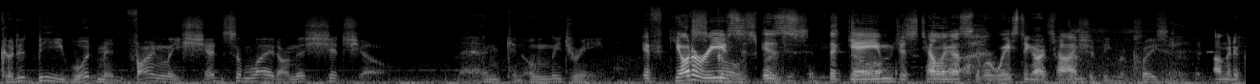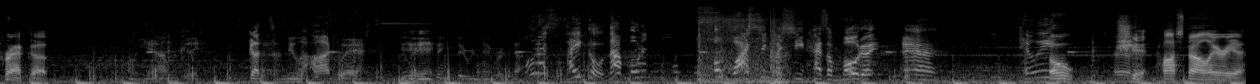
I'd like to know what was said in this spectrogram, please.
Could it be Woodman finally shed some light on this shit show? Man can only dream. If The Keanu skull Reeves is in these the game dolls. just telling us that we're wasting our that's what they time, should be replacing. I'm gonna crack up. Yeah, I'm good. Got some new hardware. Yeah. think they remember that. Motorcycle, not motor. A washing machine has a motor. Uh, can we? Oh, shit. Hostile area.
